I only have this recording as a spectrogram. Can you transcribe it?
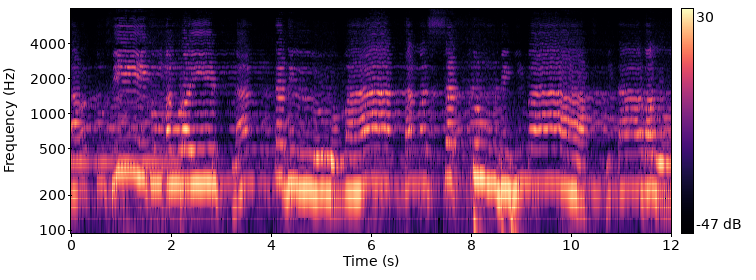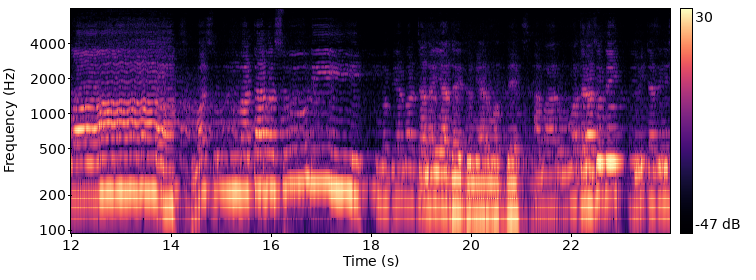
تركت فيكم أمرين لن تضلوا ما تمسكتم بهما كتاب الله দুনিয়ার মধ্যে। আমার উম্মতেরা যদি দুইটা জিনিস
